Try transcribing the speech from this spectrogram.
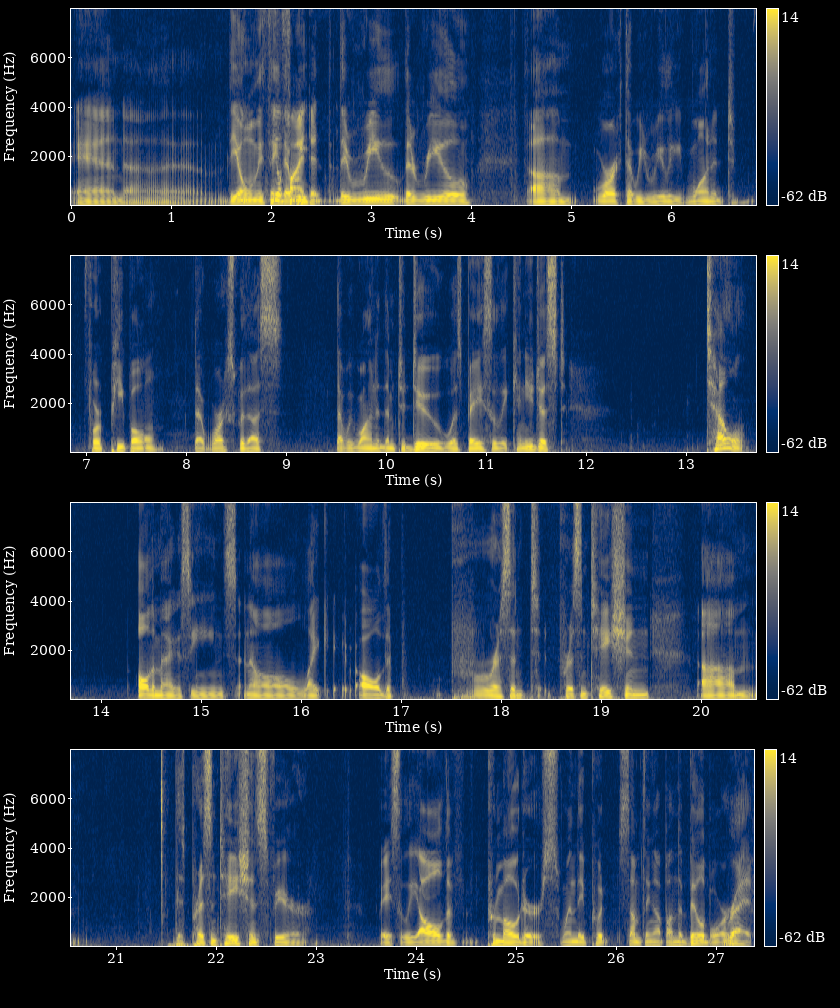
And uh, the only thing You'll that find we, it. the real the real um, work that we really wanted to, for people that works with us that we wanted them to do was basically can you just tell all the magazines and all like all the present presentation um, the presentation sphere basically all the promoters when they put something up on the billboard Right.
